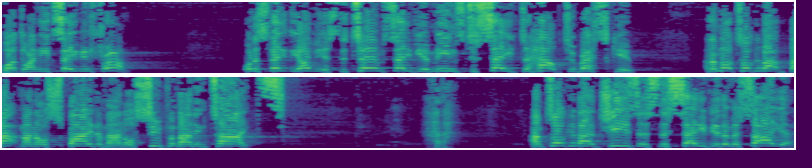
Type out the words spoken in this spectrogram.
What do I need saving from? I want to state the obvious. The term savior means to save, to help, to rescue. And I'm not talking about Batman or Spider Man or Superman in tights. I'm talking about Jesus, the Savior, the Messiah.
